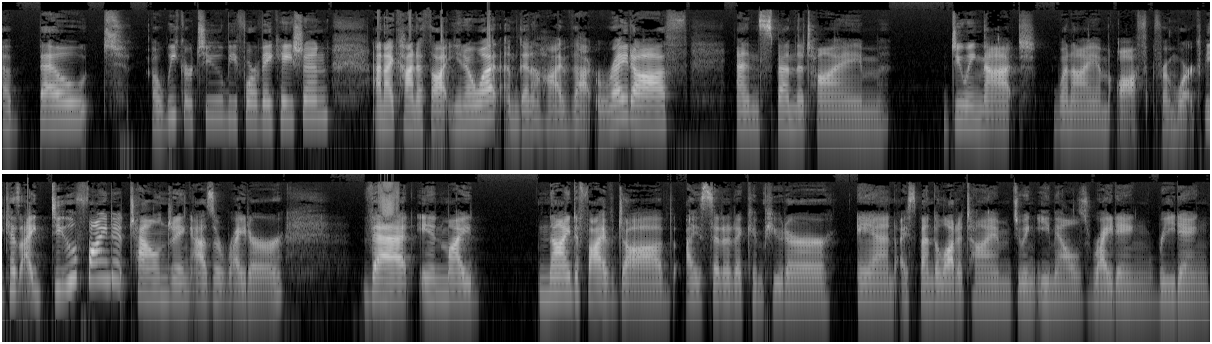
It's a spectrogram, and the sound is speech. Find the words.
about a week or two before vacation. And I kind of thought, you know what? I'm going to hive that right off and spend the time doing that when I am off from work because I do find it challenging as a writer that in my nine to five job, I sit at a computer and I spend a lot of time doing emails, writing, reading.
